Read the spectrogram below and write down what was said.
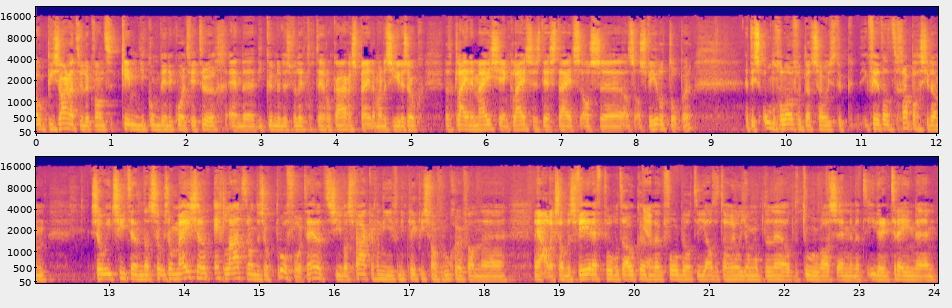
ook bizar natuurlijk, want Kim die komt binnenkort weer terug. En uh, die kunnen dus wellicht nog tegen elkaar gaan spelen. Maar dan zie je dus ook dat kleine meisje en Kleisters destijds als, uh, als, als wereldtopper. Het is ongelooflijk dat zoiets... Ik vind het altijd grappig als je dan zoiets ziet. En dat zo'n zo meisje dan ook echt later dan dus ook prof wordt. Hè? Dat zie je wel eens vaker van die, van die clipjes van vroeger. Van, uh, nou ja, Alexander Zverev bijvoorbeeld ook een Ja. leuk voorbeeld. Die altijd al heel jong op de, op de tour was. En met iedereen trainde. En,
